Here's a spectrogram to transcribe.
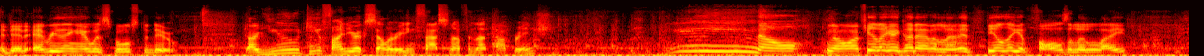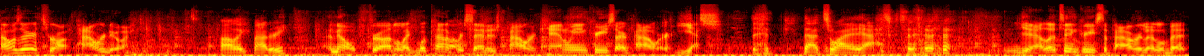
It did everything it was supposed to do. Are you? Do you find you're accelerating fast enough in that top range? Mm, no, no. I feel like I could have a little. It feels like it falls a little light. How is our thro- power doing? Uh, like battery? No, throttle. Like, what kind of Oh. percentage power? Can we increase our power? Yes. That's why I asked. Yeah, let's increase the power a little bit.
